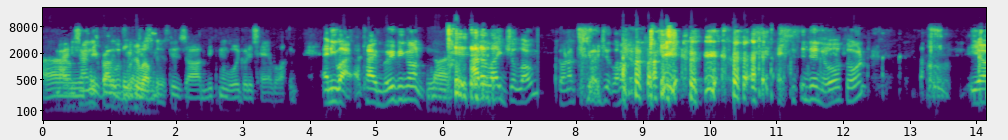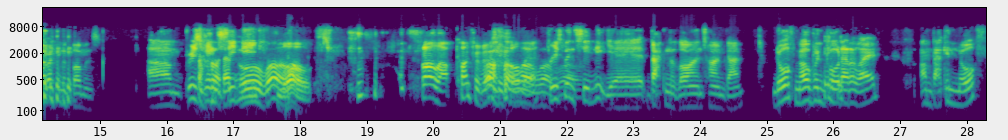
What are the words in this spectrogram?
Um, Mate, he's only probably relevant bigger Who than- else is? because uh, Nick Malloy got his hair like him. Anyway, okay, moving on. No. Adelaide Geelong, gone up to go Geelong. Essendon Hawthorn. Yeah, I reckon the Bombers. Um, Brisbane, Oh, Sydney. oh, whoa, Whoa. Follow up, controversial Whoa, call whoa, whoa. Brisbane, Sydney, yeah, back in the Lions home game. North Melbourne, Port Adelaide. I'm back in North.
